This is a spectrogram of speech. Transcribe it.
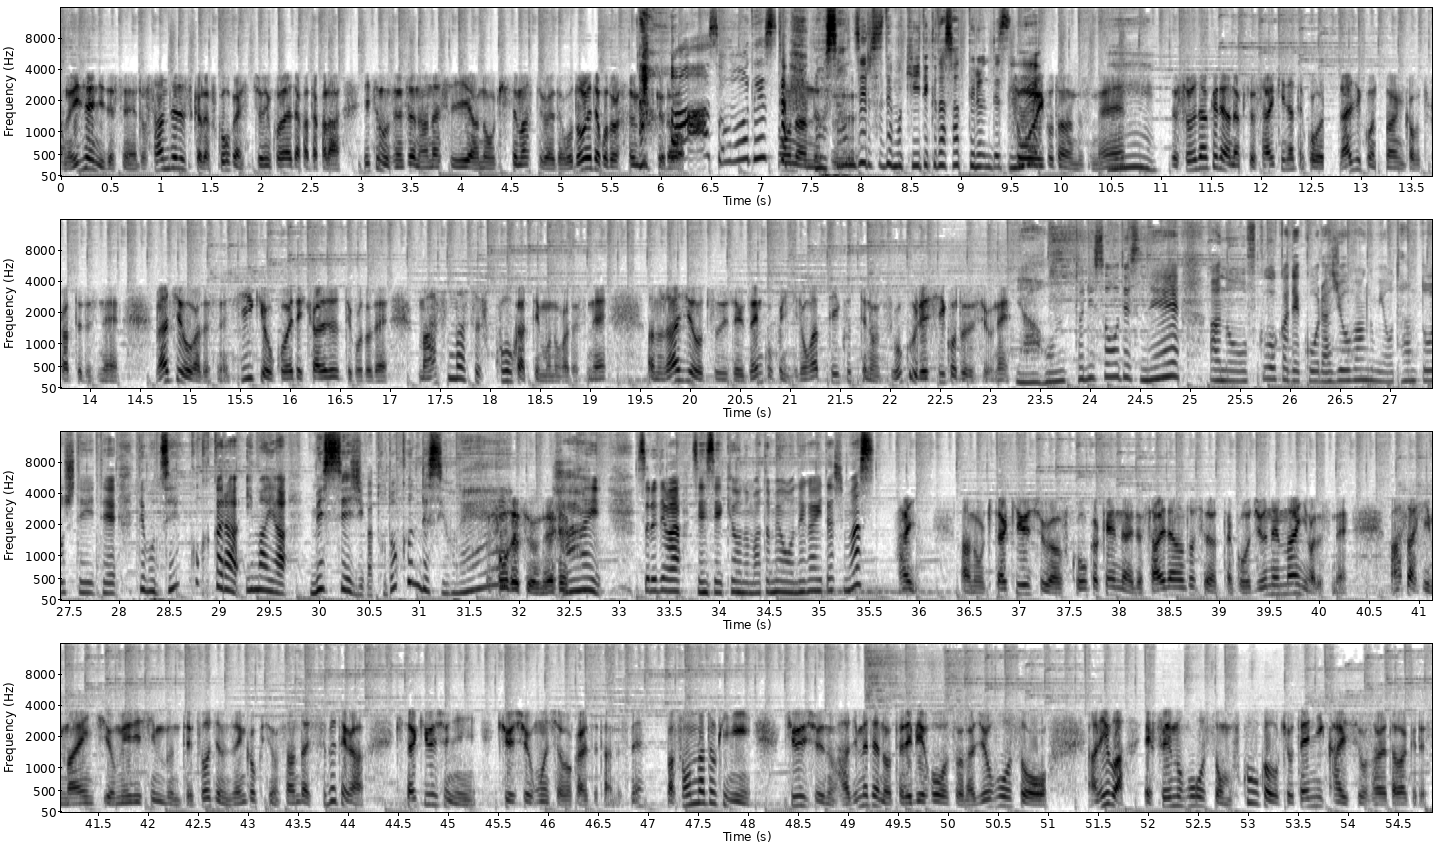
あの以前にですねロサンゼルスから福岡に出張に来られた方からいつも先生の話あの聞いてますって言われて驚いたことがあるんですけど。あそうですか。そうなんです。ロサンゼルスでも聞いてくださってるんですね。そういうことなんですね、え。ー、でそれだけではなくて最近だってこうラジコなんかを使ってですねラジオがですね地域を越えて聞かれるということでますます福岡っていうものがですねあのラジオを通じて全国に広がっていくっていうのはすごく嬉しいことですよね。いや本当にそうですね。あの福岡でこうラジオ番組を担当していてでも全国から今やメッセージが届くんですよね。そうですよね。はい。それでは先生今日のまとめをお願いいたします。はい。あの北九州は福岡県内で最大の都市だった50年前にはですね朝日、毎日、読売新聞という当時の全国紙の三大すべてが北九州に九州本社を置かれてたんですね、まあ、そんな時に九州の初めてのテレビ放送、ラジオ放送あるいは FM 放送も福岡を拠点に開始をされたわけです。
